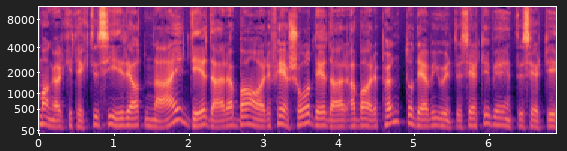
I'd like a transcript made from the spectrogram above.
mange arkitekter sier at nei, det der er bare fesjå, det der er bare pønt, og det er vi uinteressert i. Vi er interessert i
